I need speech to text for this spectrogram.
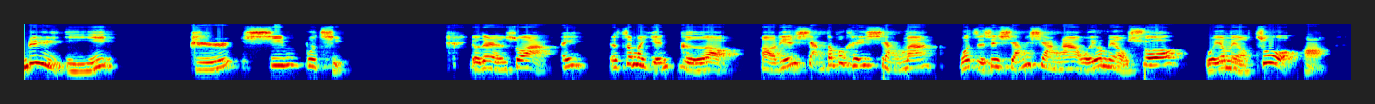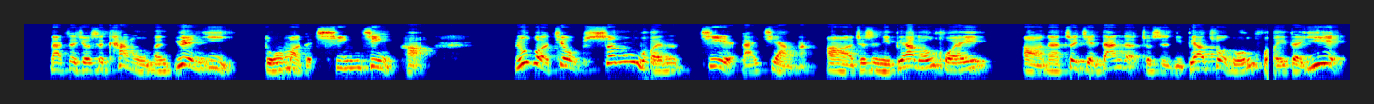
律仪，直心不起。有的人说啊，哎，这么严格哦，啊，连想都不可以想吗？我只是想想啊，我又没有说。我又没有做啊，那这就是看我们愿意多么的清净哈。如果就声闻界来讲啊，啊，就是你不要轮回啊，那最简单的就是你不要做轮回的业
